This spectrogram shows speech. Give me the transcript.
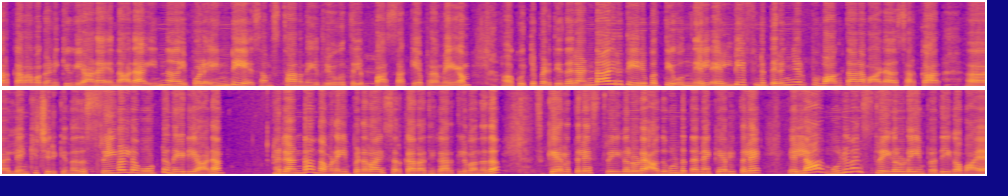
സർക്കാർ അവഗണിക്കുകയാണ് എന്നാണ് ഇന്ന് ഇപ്പോൾ എൻ ഡി എ സംസ്ഥാന നേതൃയോഗത്തിൽ പാസാക്കിയ പ്രമേയം കുറ്റപ്പെടുത്തിയത്. രണ്ടായിരത്തി ഇരുപത്തി ഒന്നിൽ എൽ ഡി എഫിന്റെ തിരഞ്ഞെടുപ്പ് വാഗ്ദാനമാണ് സർക്കാർ ലംഘിച്ചിരിക്കുന്നത്. സ്ത്രീകളുടെ വോട്ട് നേടിയാണ് രണ്ടാം തവണയും പിണറായി സർക്കാർ അധികാരത്തിൽ വന്നത് കേരളത്തിലെ സ്ത്രീകളുടെ അതുകൊണ്ട് തന്നെ കേരളത്തിലെ എല്ലാ മുഴുവൻ സ്ത്രീകളുടെയും പ്രതീകമായ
